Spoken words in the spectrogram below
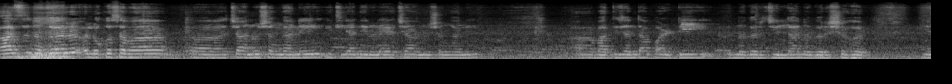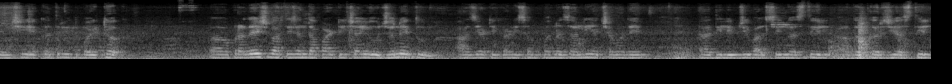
आज नगर लोकसभा च्या अनुषंगाने इथल्या निर्णयाच्या अनुषंगाने भारतीय जनता पार्टी नगर जिल्हा नगर शहर यांची एकत्रित बैठक प्रदेश भारतीय जनता पार्टीच्या योजनेतून आज या ठिकाणी संपन्न झाली. याच्यामध्ये दिलीपजी बालसिंग असतील गडकरजी असतील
